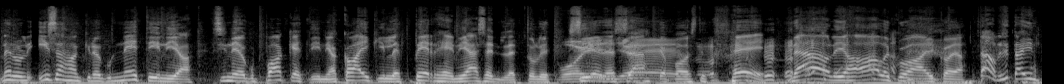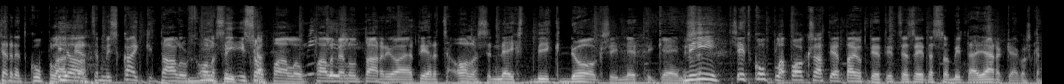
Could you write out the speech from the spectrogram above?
meillä oli isä hankkinut joku netin ja sinne joku paketin ja kaikille perheen jäsenille tuli Voi sieltä Jeesus. sähköposti. Hei, nämä oli ihan alkuaikoja. Tää oli sitä internetkuplaa, Joo. tiedätkö, missä kaikki talus olla se iso palvelun, palvelun tarjoaja, tiedätkö, olla se next big dog siinä nettigameissa. Niin. Sitten kupla poksahti ja tajuttiin, että itse asiassa ei tässä ole mitään järkeä, koska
